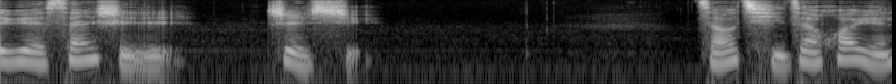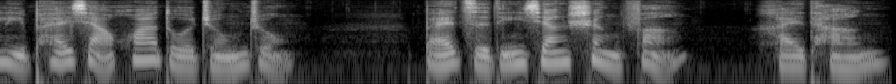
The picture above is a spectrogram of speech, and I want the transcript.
四月三十日秩序。早起在花园里拍下花朵种种白紫丁香盛放海棠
